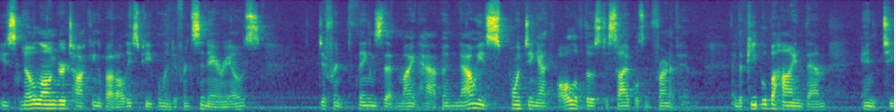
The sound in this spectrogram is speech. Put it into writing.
He's no longer talking about all these people in different scenarios, different things that might happen. Now he's pointing at all of those disciples in front of him and the people behind them, and to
